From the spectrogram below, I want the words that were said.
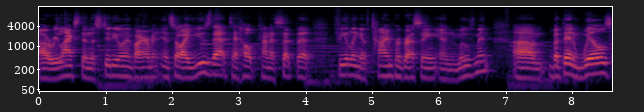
uh, relaxed in the studio environment. And so I used that to help kind of set that feeling of time progressing and movement. Um, but then Will's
